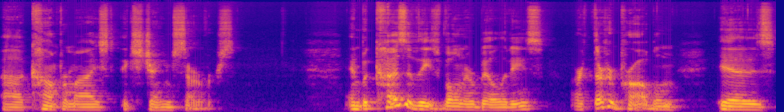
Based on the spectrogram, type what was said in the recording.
uh, compromised Exchange servers. And because of these vulnerabilities, our third problem is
